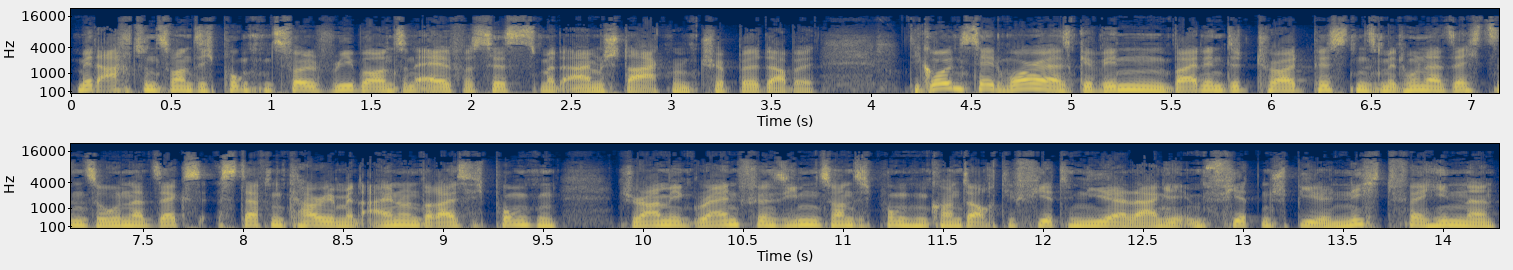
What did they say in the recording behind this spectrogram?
mit 28 Punkten, 12 Rebounds und 11 Assists mit einem starken Triple-Double. Die Golden State Warriors gewinnen bei den Detroit Pistons mit 116 zu 106. Stephen Curry mit 31 Punkten. Jeremy Grant für 27 Punkten konnte auch die vierte Niederlage im vierten Spiel nicht verhindern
